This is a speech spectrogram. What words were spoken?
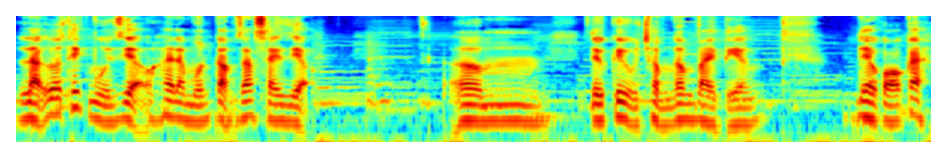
Là ưa thích mùi rượu hay là muốn cảm giác say rượu? Ừm, um, Tiêu Cửu trầm ngâm vài tiếng, đều có cả.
